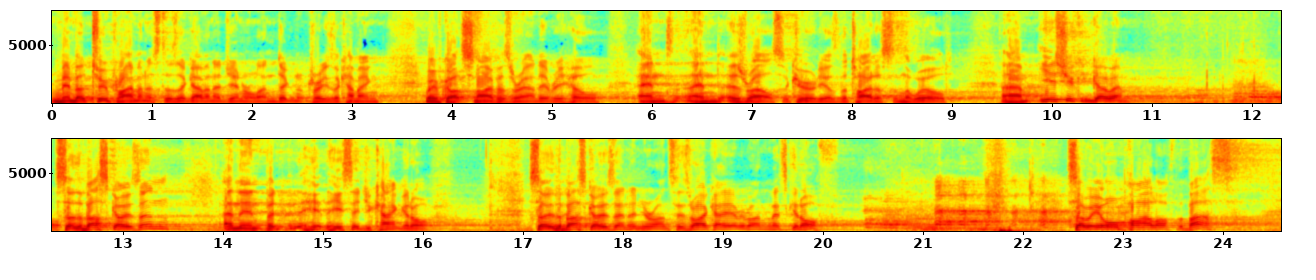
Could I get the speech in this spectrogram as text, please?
Remember, two prime ministers, a governor general, and dignitaries are coming. We've got snipers around every hill, and and Israel security is the tightest in the world. Um, yes, you can go in. So the bus goes in, and then but he, he said you can't get off. So the bus goes in, and Yaron says, right, okay, everyone, let's get off. so we all pile off the bus,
